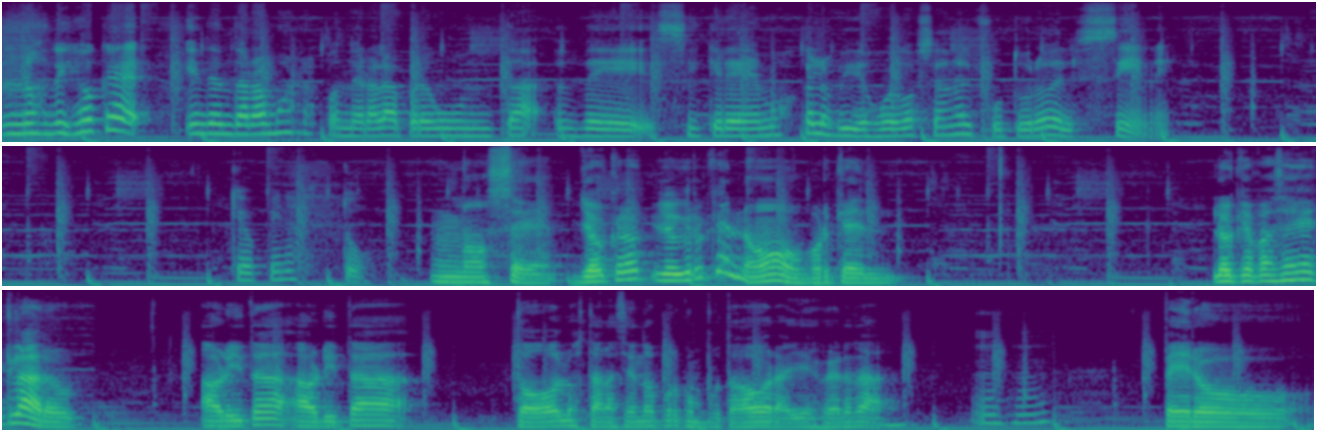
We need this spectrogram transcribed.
nos dijo que intentáramos responder a la pregunta de si creemos que los videojuegos sean el futuro del cine. ¿Qué opinas tú? No sé, yo creo, yo creo que no, porque el- lo que pasa es que, claro, ahorita, ahorita todo lo están haciendo por computadora y es verdad, pero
